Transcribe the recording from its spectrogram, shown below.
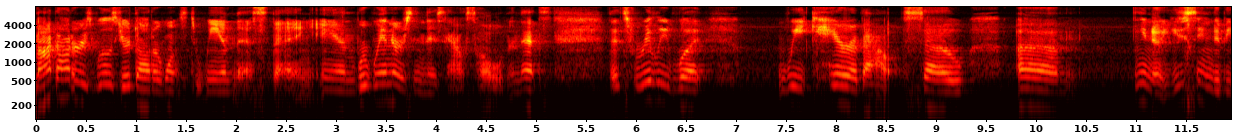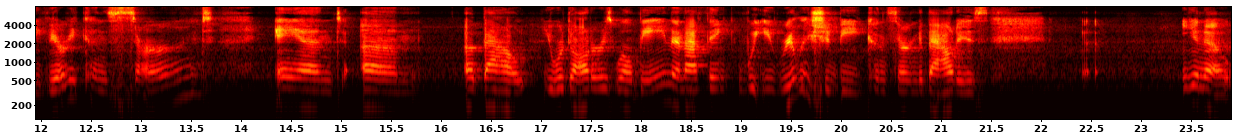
my daughter as well as your daughter wants to win this thing and we're winners in this household and that's that's really what we care about. So um, you know you seem to be very concerned and um, about your daughter's well-being and i think what you really should be concerned about is you know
